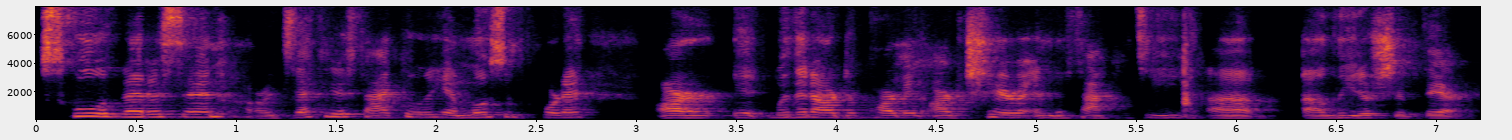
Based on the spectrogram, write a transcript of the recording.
School of Medicine, our executive faculty, and most important, our within our department, our chair and the faculty uh, uh, leadership there.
